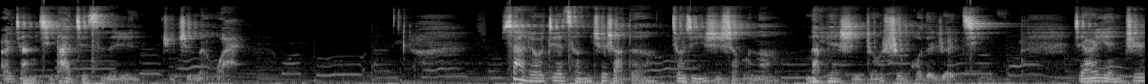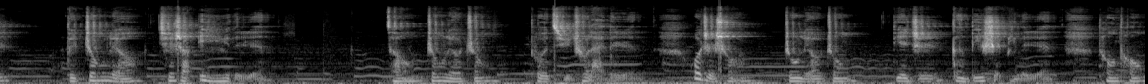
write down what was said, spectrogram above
而将其他阶层的人拒之门外。下流阶层缺少的究竟是什么呢？那便是一种生活的热情。简而言之，对中流缺少抑郁的人，从中流中脱取出来的人，或者从中流中跌至更低水平的人，通通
